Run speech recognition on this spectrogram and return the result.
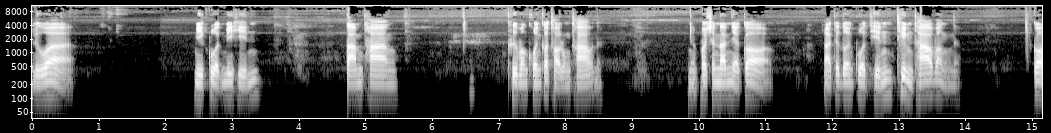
หรือว่ามีกรวดมีหิน ตามทาง คือบางคนก็ถอดรองเท้านะเพราะฉะนั้นเนี่ยก็อาจจะโดนกรวดหินทิ่มเท้าบ้างนะก็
